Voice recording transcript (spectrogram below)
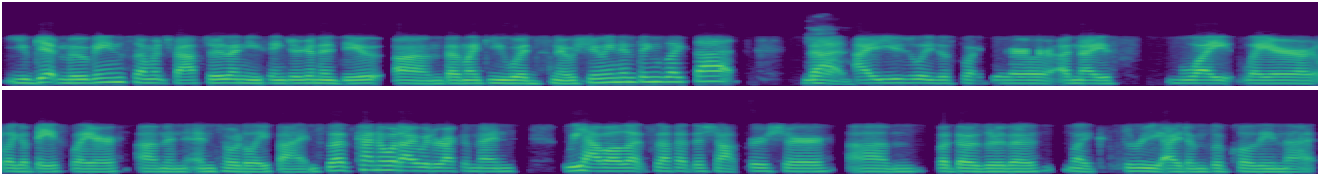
you get moving so much faster than you think you're gonna do um, than like you would snowshoeing and things like that. Yeah. That I usually just like wear a nice light layer, like a base layer, um, and and totally fine. So that's kind of what I would recommend. We have all that stuff at the shop for sure, um, but those are the like three items of clothing that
